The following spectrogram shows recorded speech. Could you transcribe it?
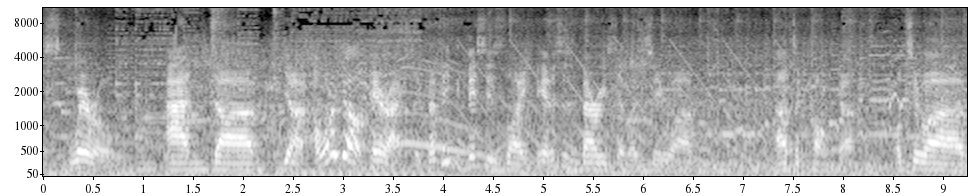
squirrel. And, uh, you know, I want to go up here, actually. I think this is, like, yeah, this is very similar to, um, uh, to Conker. Or to, uh,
